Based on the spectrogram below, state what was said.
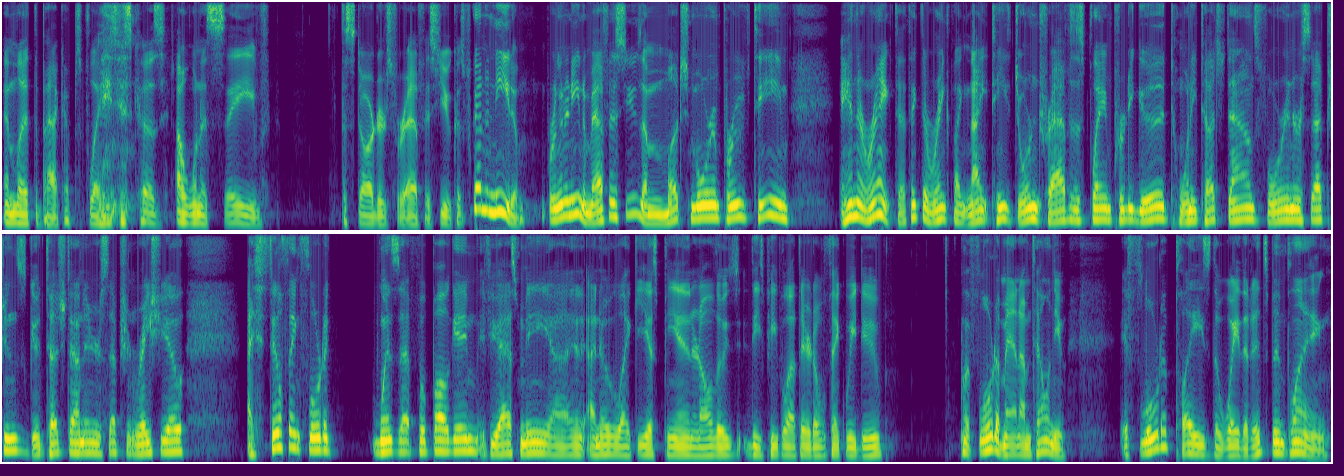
and let the backups play just because I want to save the starters for FSU because we're going to need them. We're going to need them. FSU's a much more improved team and they're ranked. I think they're ranked like 19th. Jordan Travis is playing pretty good 20 touchdowns, four interceptions, good touchdown interception ratio. I still think Florida wins that football game. If you ask me, uh, I know like ESPN and all those these people out there don't think we do, but Florida, man, I'm telling you, if Florida plays the way that it's been playing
